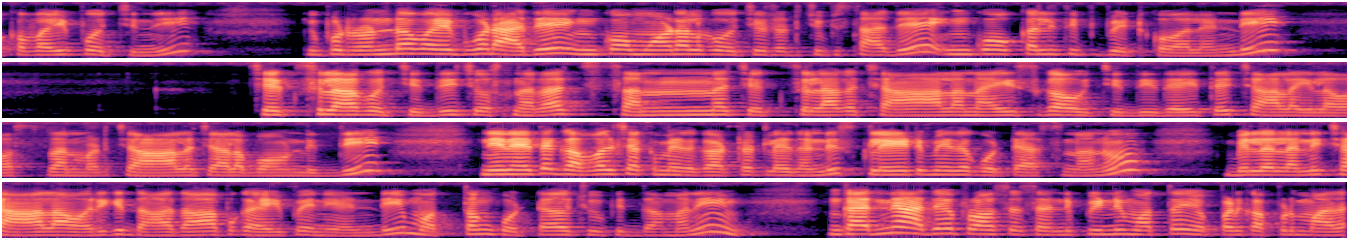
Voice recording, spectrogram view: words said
ఒక వైపు వచ్చింది. ఇప్పుడు రెండో వైపు కూడా అదే ఇంకో మోడల్గా వచ్చేటట్టు చూపిస్తే. అదే ఇంకో కలి తిప్పి పెట్టుకోవాలండి. చెక్స్ లాగా వచ్చిద్ది. చూస్తున్నారా? సన్న చెక్స్ లాగా చాలా నైస్గా వచ్చిద్ది. ఇదైతే చాలా ఇలా వస్తుంది అనమాట చాలా చాలా బాగుండిద్ది. నేనైతే గవ్వల చెక్క మీద కట్టట్లేదండి. స్లేట్ మీద కొట్టేస్తున్నాను. బిల్లలన్నీ చాలా వరకు దాదాపుగా అయిపోయినాయండి. మొత్తం కొట్టా చూపిద్దామని ఇంకా అన్నీ అదే ప్రాసెస్ అండి. పిండి మొత్తం ఎప్పటికప్పుడు మద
